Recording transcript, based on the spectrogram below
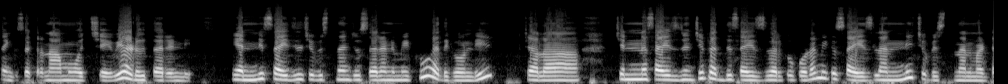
శంకుచక్రనామం వచ్చేవి అడుగుతారండి. ఇవన్నీ సైజులు చూపిస్తున్నాను చూసారండి మీకు? అదిగోండి. చాలా చిన్న సైజు నుంచి పెద్ద సైజు వరకు కూడా మీకు సైజులు అన్ని చూపిస్తుంది అనమాట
